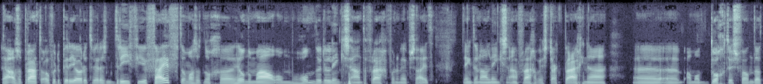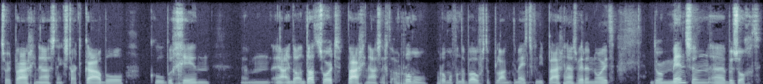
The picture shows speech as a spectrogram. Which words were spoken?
ja, als we praten over de periode 2003, 4, 5, dan was het nog heel normaal om honderden linkjes aan te vragen voor een website. Denk dan aan linkjes aanvragen bij startpagina, allemaal dochters van dat soort pagina's. Denk startkabel, cool begin. Um, ja, en dat soort pagina's, echt rommel. Rommel van de bovenste plank. De meeste van die pagina's werden nooit door mensen bezocht.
